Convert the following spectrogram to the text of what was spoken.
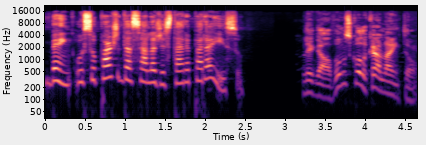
Bem, o suporte da sala de estar é para isso. Legal. Vamos colocar lá então.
